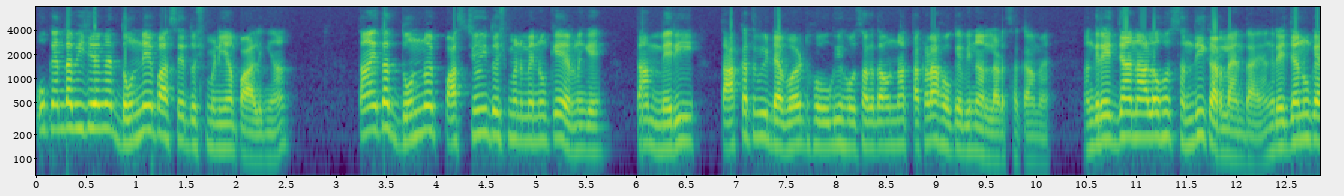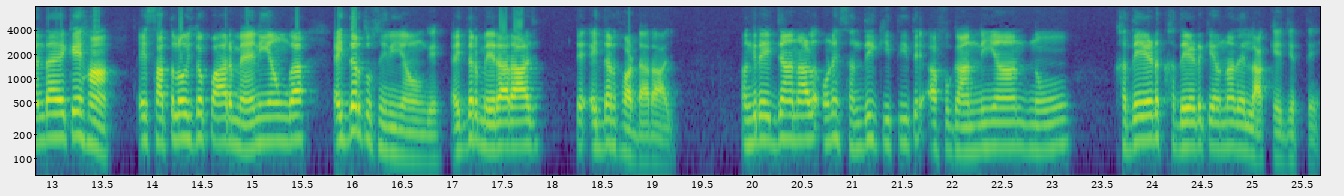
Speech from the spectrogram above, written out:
ਉਹ ਕਹਿੰਦਾ ਵੀ ਜੇ ਮੈਂ ਦੋਨੇ ਪਾਸੇ ਦੁਸ਼ਮਣੀਆਂ ਪਾ ਲੀਆਂ ਤਾਂ ਇਹ ਤਾਂ ਦੋਨੋਂ ਪਾਸਿਓਂ ਹੀ ਦੁਸ਼ਮਣ ਮੈਨੂੰ ਘੇਰਨਗੇ, ਤਾਂ ਮੇਰੀ ਤਾਕਤ ਵੀ ਡਾਇਵਰਟ ਹੋਊਗੀ, ਹੋ ਸਕਦਾ ਉਹਨਾਂ ਤਕੜਾ ਹੋ ਕੇ ਵੀ ਨਾ ਲੜ ਸਕਾਂ ਮੈਂ। ਅੰਗਰੇਜ਼ਾਂ ਨਾਲ ਉਹ ਸੰਧੀ ਕਰ ਲੈਂਦਾ ਹੈ। ਅੰਗਰੇਜ਼ਾਂ ਨੂੰ ਕਹਿੰਦਾ ਹੈ ਕਿ ਹਾਂ, ਇਹ ਸਤਲੁਜ ਤੋਂ ਪਾਰ ਮੈਂ ਨਹੀਂ ਆਉਂਗਾ ਇੱਧਰ ਤੁਸੀਂ ਨਹੀਂ ਆਓਗੇ, ਇੱਧਰ ਮੇਰਾ ਰਾਜ ਤੇ ਇੱਧਰ ਤੁਹਾਡਾ ਰਾਜ। ਅੰਗਰੇਜ਼ਾਂ ਨਾਲ ਉਹਨੇ ਸੰਧੀ ਕੀਤੀ ਤੇ ਅਫਗਾਨੀਆਂ ਨੂੰ ਖਦੇੜ ਖਦੇੜ ਕੇ ਉਹਨਾਂ ਦੇ ਇਲਾਕੇ ਜਿੱਤੇ।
